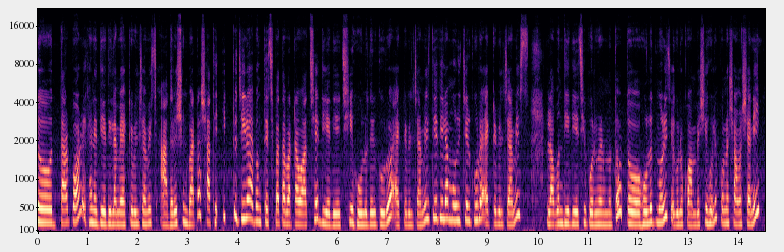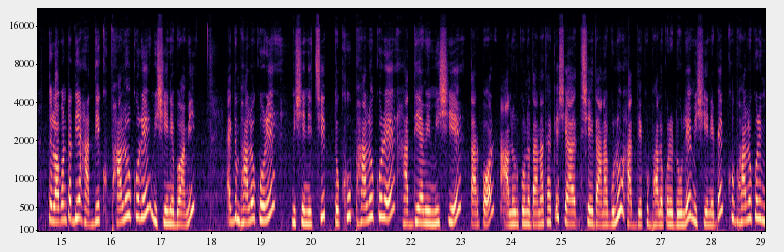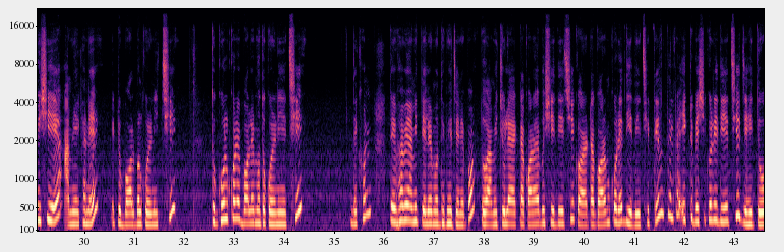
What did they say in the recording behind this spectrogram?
তো তারপর এখানে দিয়ে দিলাম এক টেবিল চামচ আদা, রসুন বাটা, সাথে একটু জিরা এবং তেজপাতা বাটাও আছে। দিয়ে দিয়েছি হলুদের গুঁড়ো, এক টেবিল চামচ। দিয়ে দিলাম মরিচের গুঁড়ো, এক টেবিল চামচ। লবণ দিয়ে দিয়েছি পরিমাণ মতো। তো হলুদ মরিচ, এগুলো কম বেশি হলে কোনো সমস্যা নেই। তো লবণটা দিয়ে হাত দিয়ে খুব ভালো করে মিশিয়ে নেব আমি। একদম ভালো করে মিশিয়ে নিচ্ছি। তো খুব ভালো করে হাত দিয়ে আমি মিশিয়ে তারপর আলুর কোনো দানা থাকে সে সেই দানাগুলো হাত দিয়ে খুব ভালো করে ডলে মিশিয়ে নেবেন। খুব ভালো করে মিশিয়ে আমি এখানে একটু বল বল করে নিচ্ছি। তো গোল করে বলের মতো করে নিয়েছি। দেখুন, তো এভাবে আমি তেলের মধ্যে ভেজে নেব। তো আমি চুলায় একটা কড়াই বসিয়ে দিয়েছি, কড়াইটা গরম করে দিয়ে দিয়েছি তেল। তেলটা একটু বেশি করে দিয়েছি, যেহেতু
